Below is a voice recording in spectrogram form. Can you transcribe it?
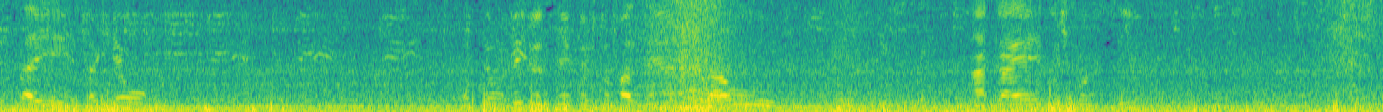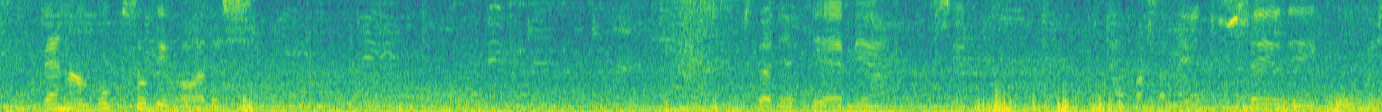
Isso aí, esse aqui é o. Vai ser um videozinho que eu estou fazendo para o HR 2.5 Pernambuco sob rodas. A estradinha aqui é minha sem afastamento, cheio de curvas.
